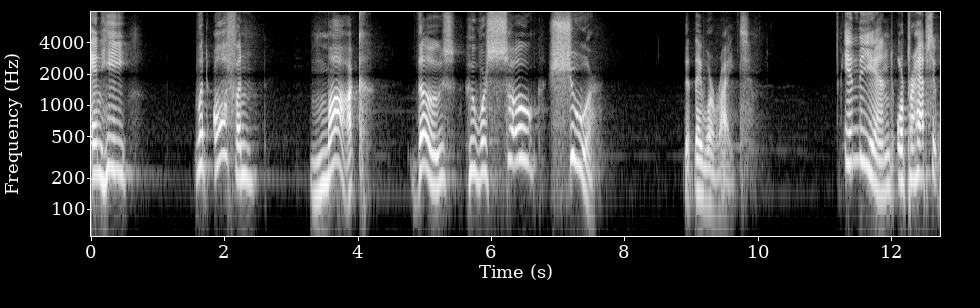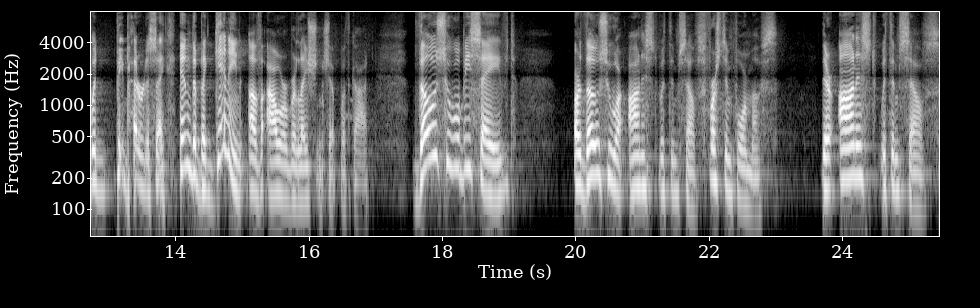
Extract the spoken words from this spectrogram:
And he would often mock those who were so sure that they were right. In the end, or perhaps it would be better to say, in the beginning of our relationship with God, those who will be saved are those who are honest with themselves, first and foremost. They're honest with themselves.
